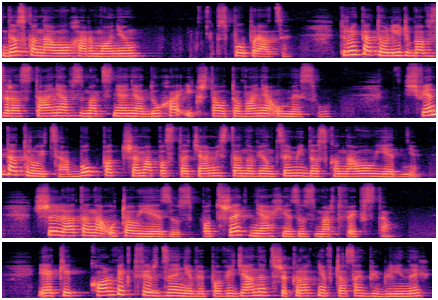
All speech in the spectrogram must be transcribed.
doskonałą harmonię, współpracę. Trójka to liczba wzrastania, wzmacniania ducha i kształtowania umysłu. Święta Trójca, Bóg pod trzema postaciami stanowiącymi doskonałą jednię. Trzy lata nauczał Jezus, po trzech dniach Jezus zmartwychwstał. Jakiekolwiek twierdzenie wypowiedziane trzykrotnie w czasach biblijnych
